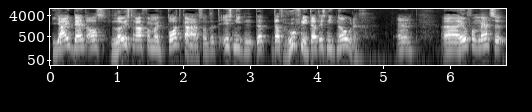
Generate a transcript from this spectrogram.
jij bent als luisteraar van mijn podcast. Want het is niet, dat, dat hoeft niet, dat is niet nodig. En uh, heel veel mensen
